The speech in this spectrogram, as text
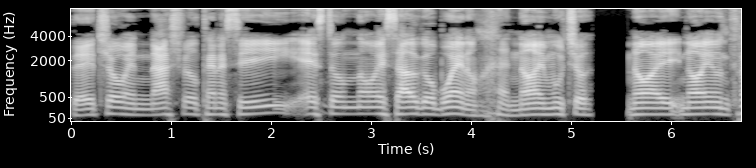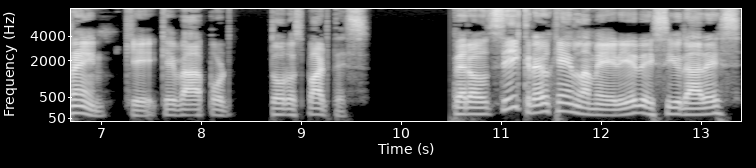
De hecho, en Nashville, Tennessee, esto no es algo bueno. No hay mucho, no hay, no hay un tren que, que va por todas partes. Pero sí creo que en la mayoría de ciudades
